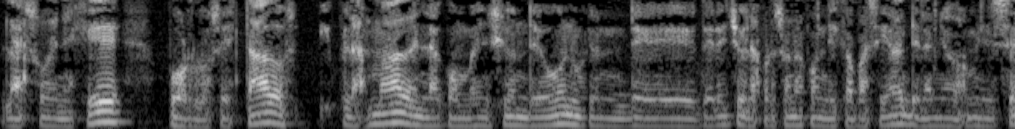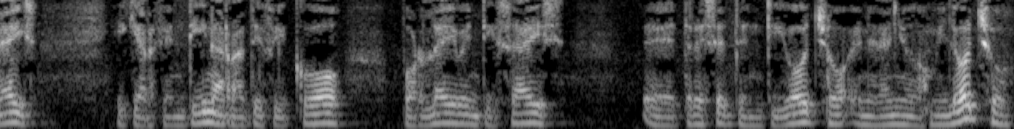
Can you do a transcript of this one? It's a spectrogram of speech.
las ONG, por los estados y plasmada en la Convención de ONU de Derechos de las Personas con Discapacidad del año 2006 y que Argentina ratificó por ley 26 378 eh, en el año 2008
